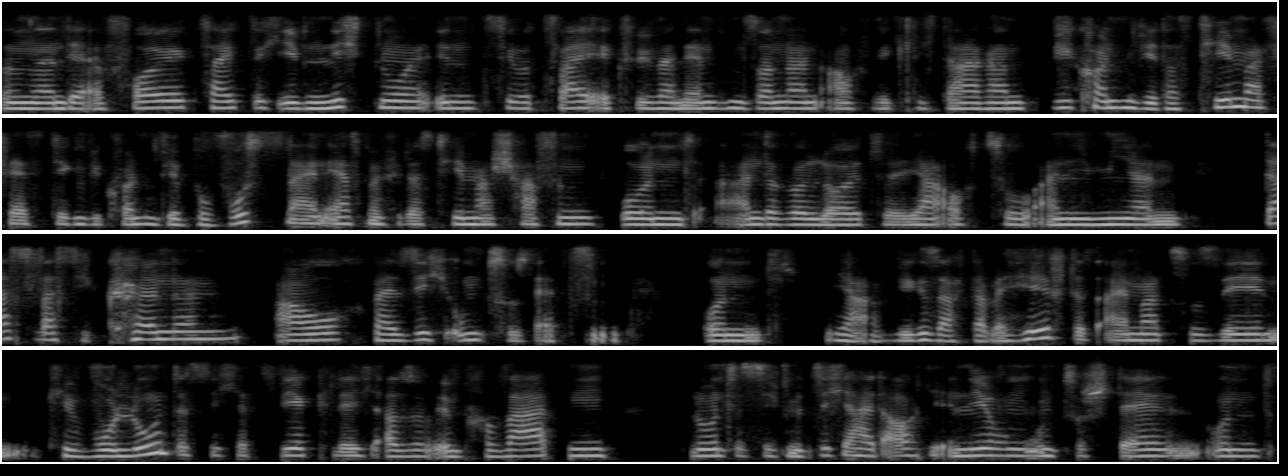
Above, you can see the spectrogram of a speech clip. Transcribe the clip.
sondern der Erfolg zeigt sich eben nicht nur in CO2-Äquivalenten, sondern auch wirklich daran, wie konnten wir das Thema festigen, wie konnten wir Bewusstsein erstmal für das Thema schaffen und andere Leute ja auch zu animieren, das, was sie können, auch bei sich umzusetzen. Und ja, wie gesagt, dabei hilft es einmal zu sehen, okay, wo lohnt es sich jetzt wirklich? Also im Privaten lohnt es sich mit Sicherheit auch, die Ernährung umzustellen und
